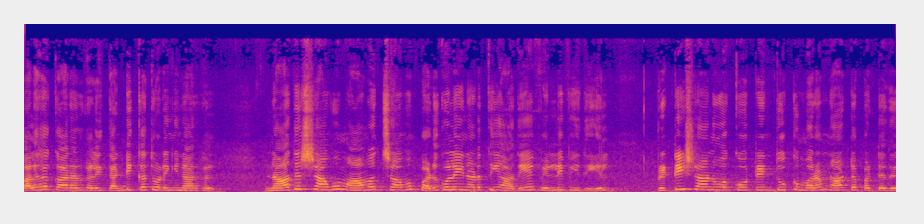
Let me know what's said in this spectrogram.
கலகக்காரர்களை தண்டிக்க தொடங்கினார்கள். நாதிர் ஷாவும் ஆமத் ஷாவும் படுகொலை நடத்திய அதே வெள்ளி வீதியில் பிரிட்டிஷ் இராணுவ கோர்ட்டின் தூக்கு மரம் நாட்டப்பட்டது.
